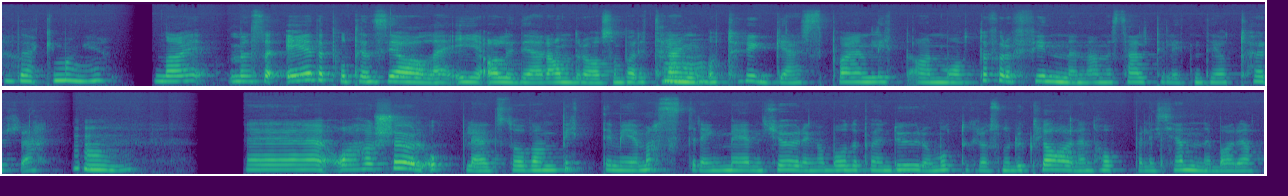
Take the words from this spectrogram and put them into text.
Det er ikke mange. Nei, men så er det potensialet i alle de her andre også, som bare trenger mm. å trygges på en litt annen måte for å finne denne selvtilliten til å tørre. Mm. Eh, og jeg har sjøl opplevd så vanvittig mye mestring med den kjøringa, både på enduro og motocross, når du klarer en hopp eller kjenner bare at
